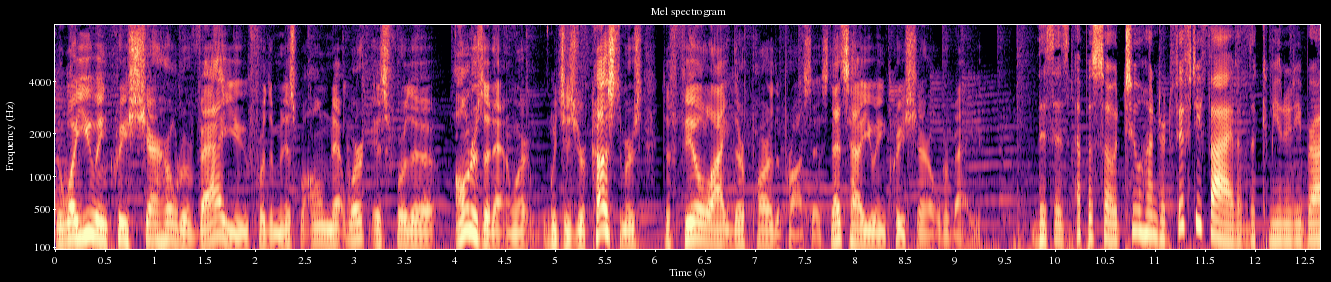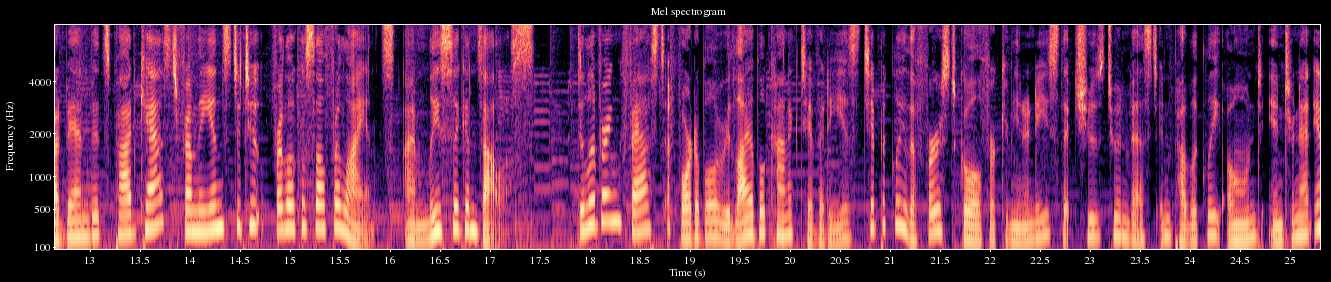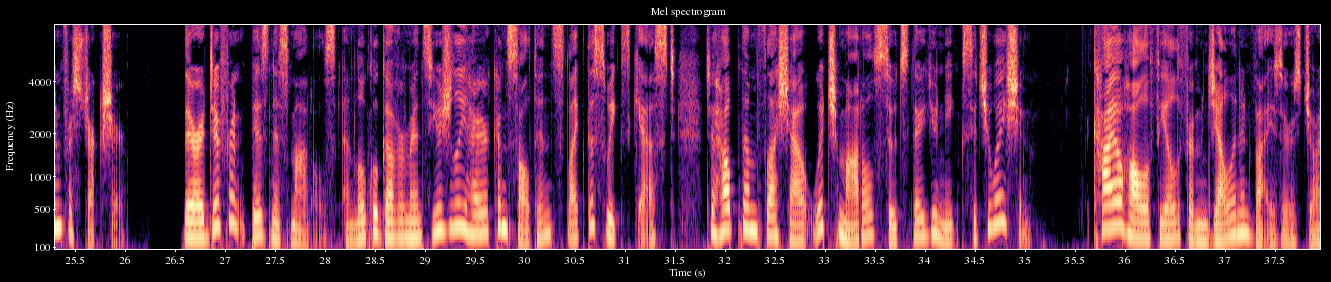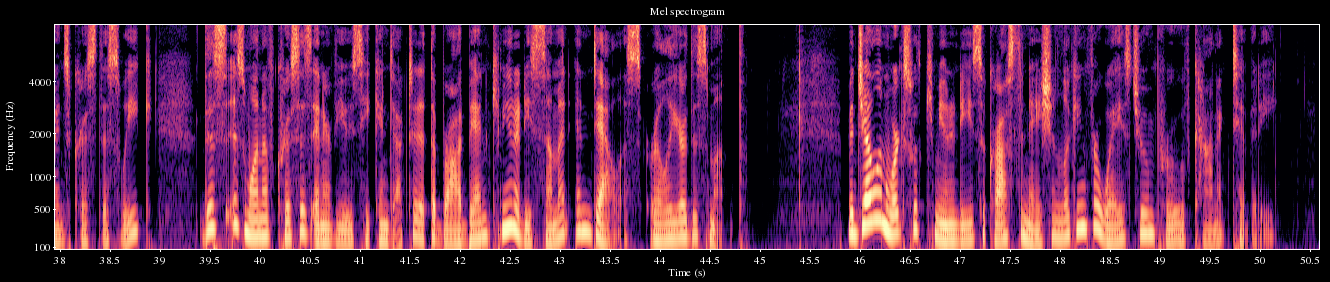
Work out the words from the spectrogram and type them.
The way you increase shareholder value for the municipal owned network is for the owners of that network, which is your customers, to feel like they're part of the process. That's how you increase shareholder value. This is episode 255 of the Community Broadband Bits podcast from the Institute for Local Self Reliance. I'm Lisa Gonzalez. Delivering fast, affordable, reliable connectivity is typically the first goal for communities that choose to invest in publicly owned internet infrastructure. There are different business models, and local governments usually hire consultants, like this week's guest, to help them flesh out which model suits their unique situation. Kyle Hollifield from Magellan Advisors joins Chris this week. This is one of Chris's interviews he conducted at the Broadband Community Summit in Dallas earlier this month. Magellan works with communities across the nation looking for ways to improve connectivity.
